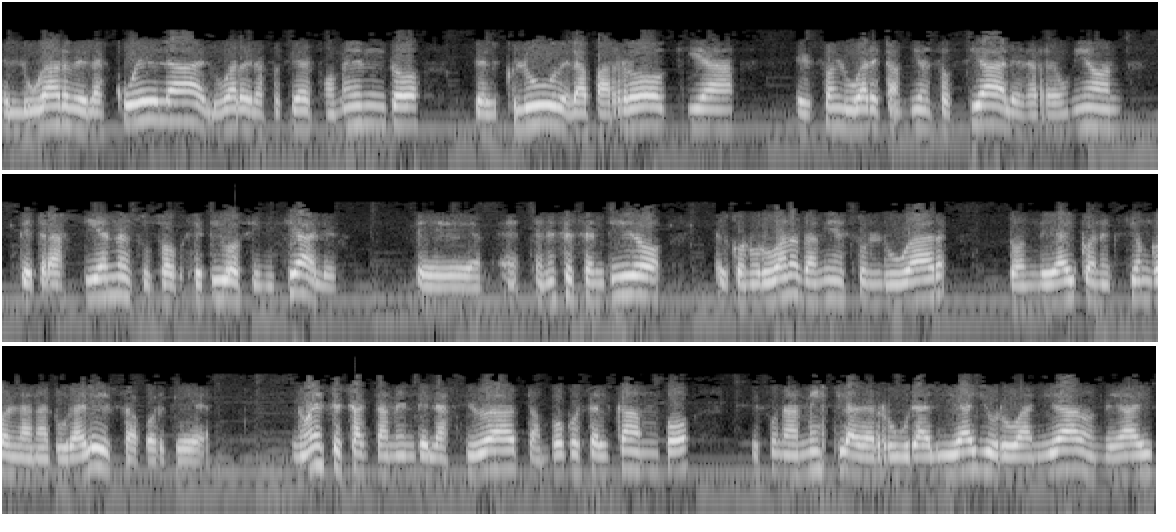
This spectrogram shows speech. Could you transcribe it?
el lugar de la escuela, el lugar de la sociedad de fomento, del club, de la parroquia, eh, son lugares también sociales, de reunión, que trascienden sus objetivos iniciales. Eh, en ese sentido, el conurbano también es un lugar donde hay conexión con la naturaleza, porque no es exactamente la ciudad, tampoco es el campo, es una mezcla de ruralidad y urbanidad donde hay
